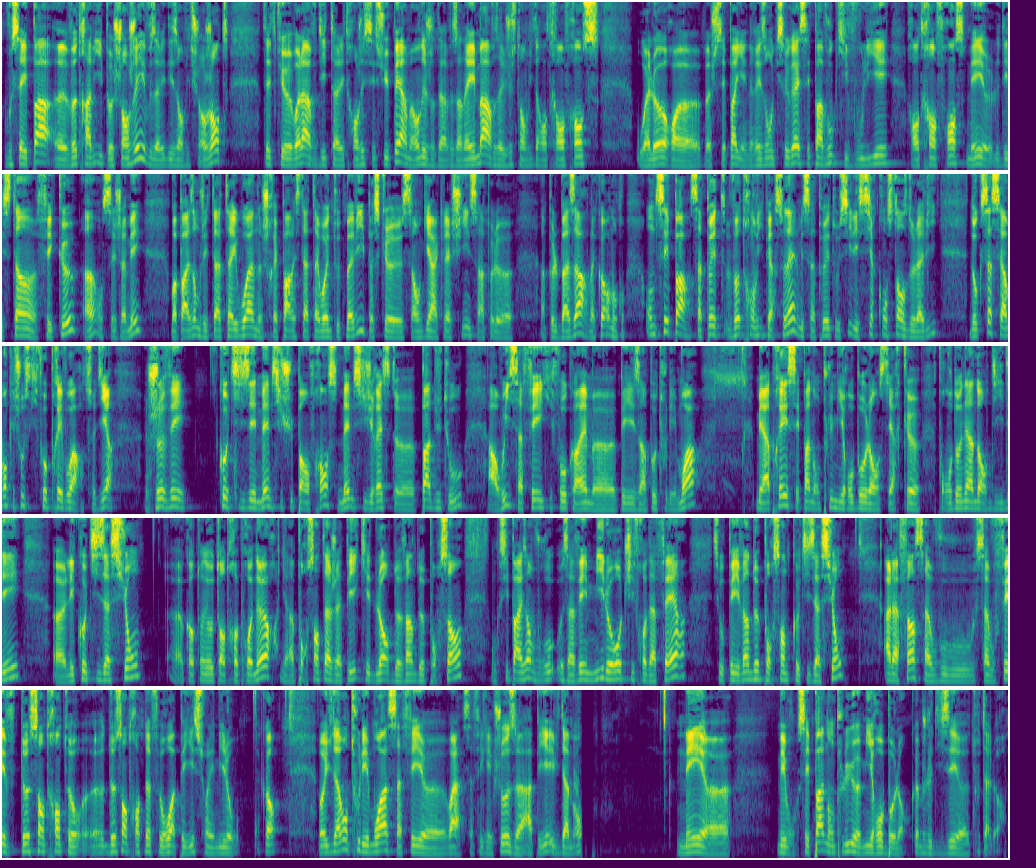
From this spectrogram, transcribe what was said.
vous savez pas, euh, votre avis peut changer, vous avez des envies changeantes. Peut-être que voilà, vous dites à l'étranger c'est super, mais vous en avez marre, vous avez juste envie de rentrer en France, ou alors, euh, bah, je sais pas, il y a une raison qui se grève, c'est pas vous qui vouliez rentrer en France, mais euh, le destin fait que, hein, on sait jamais. Moi, par exemple, j'étais à Taïwan, je serais pas resté à Taïwan toute ma vie parce que c'est en guerre avec la Chine, c'est un peu le, un peu le bazar, d'accord? Donc, on ne sait pas. Ça peut être votre envie personnelle, mais ça peut être aussi les circonstances de la vie. Donc ça, c'est vraiment quelque chose qu'il faut prévoir, de se dire, je vais cotiser même si je suis pas en France, même si j'y reste euh, pas du tout. Alors oui, ça fait qu'il faut quand même euh, payer les impôts tous les mois. Mais après, c'est pas non plus mirobolant. C'est-à-dire que, pour donner un ordre d'idée, euh, les cotisations, quand on est auto-entrepreneur, il y a un pourcentage à payer qui est de l'ordre de 22%. Donc si par exemple vous avez 1000 euros de chiffre d'affaires, si vous payez 22% de cotisation, à la fin ça vous ça vous fait 230 239 euros à payer sur les 1000 euros. D'accord? Évidemment tous les mois ça fait voilà ça fait quelque chose à payer évidemment mais euh, mais bon, c'est pas non plus euh, mirobolant, comme je le disais euh, tout à l'heure.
